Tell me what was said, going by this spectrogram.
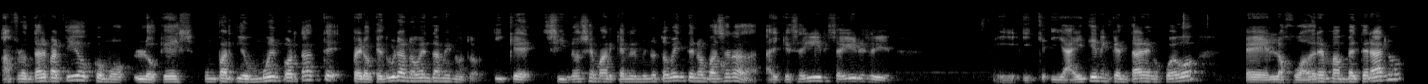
afrontar el partido como lo que es un partido muy importante, pero que dura 90 minutos y que si no se marca en el minuto 20 no pasa nada. Hay que seguir, seguir y seguir. Y, y ahí tienen que entrar en juego eh, los jugadores más veteranos,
